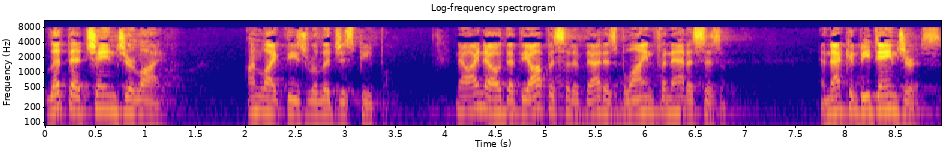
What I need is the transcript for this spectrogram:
let that change your life, unlike these religious people. Now, I know that the opposite of that is blind fanaticism, and that can be dangerous.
